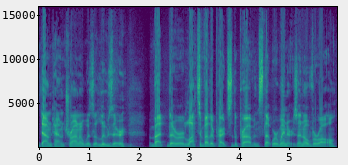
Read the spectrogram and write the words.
downtown Toronto was a loser, but there were lots of other parts of the province that were winners. And overall,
